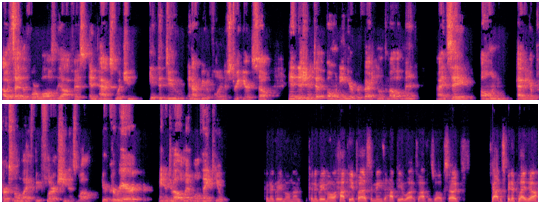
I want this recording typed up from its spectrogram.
outside the four walls of the office impacts what you get to do in our beautiful industry here. So, in addition to owning your professional development, I'd say own having your personal life be flourishing as well. Your career and your development will thank you. Couldn't agree more, man. Couldn't agree more. A happier person means a happier work life as well. So, Chad, it's been a pleasure.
